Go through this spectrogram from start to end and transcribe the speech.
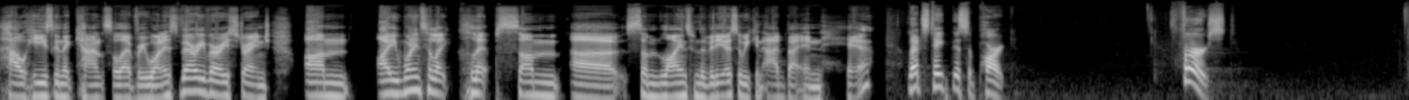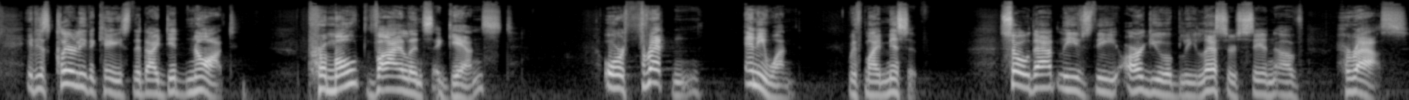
how he's going to cancel everyone. It's very, very strange. Um, I wanted to like clip some uh some lines from the video so we can add that in here. Let's take this apart. First, it is clearly the case that I did not promote violence against or threaten anyone with my missive. So that leaves the arguably lesser sin of harass.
